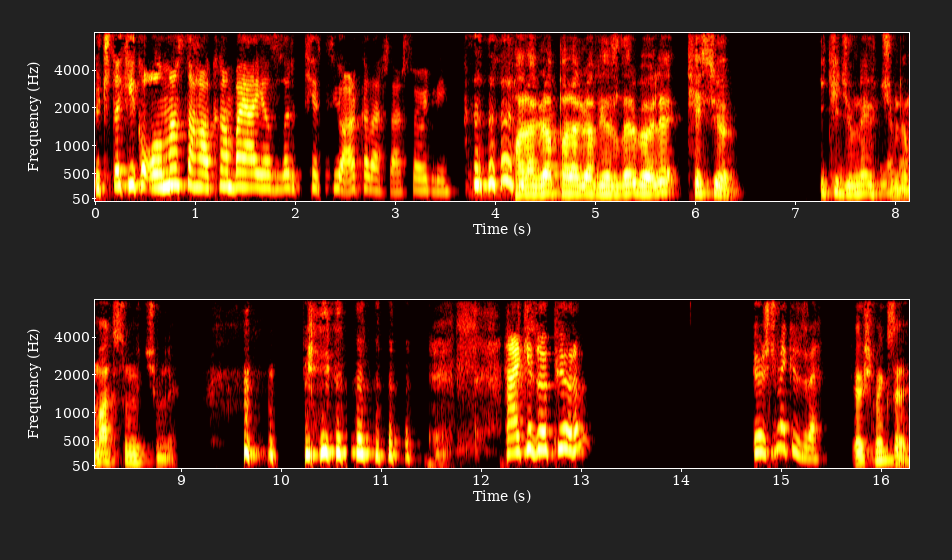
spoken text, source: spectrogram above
3 dakika olmazsa Hakan bayağı yazıları kesiyor arkadaşlar söyleyeyim. Paragraf paragraf yazıları böyle kesiyorum. İki cümle, üç Öyle cümle. mi? Maksimum üç cümle. Herkese öpüyorum. Görüşmek üzere. Görüşmek üzere.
